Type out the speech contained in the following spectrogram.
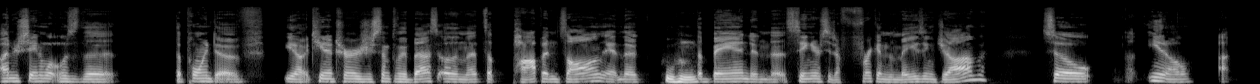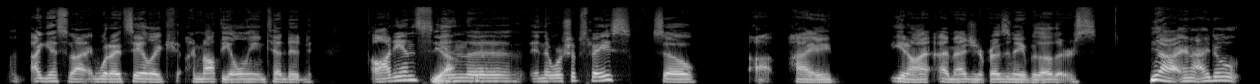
understand what was the the point of you know Tina Turner's "You're Simply the Best." Other than that's a poppin' song, and the hmm the band and the singers did a freaking amazing job. So, uh, you know, I, I guess I, what I'd say, like, I'm not the only intended audience Yeah, in the in the worship space. So, uh, I, you know, I, I imagine it resonated with others. Yeah. And I don't,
